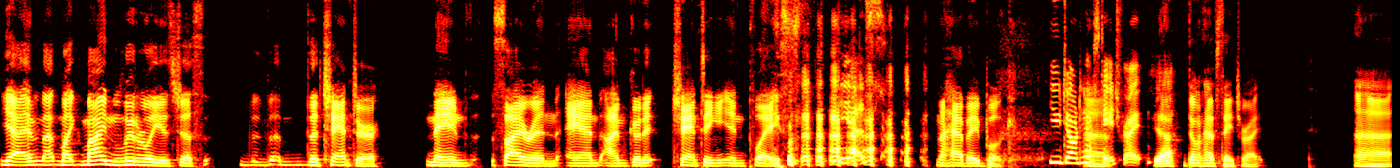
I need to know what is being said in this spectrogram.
yeah, and my- like mine literally is just the, the, the chanter named Siren, and I'm good at chanting in place. Yes. And I have a book. You don't have Uh, stage fright. Yeah. Don't have stage right. Uh,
